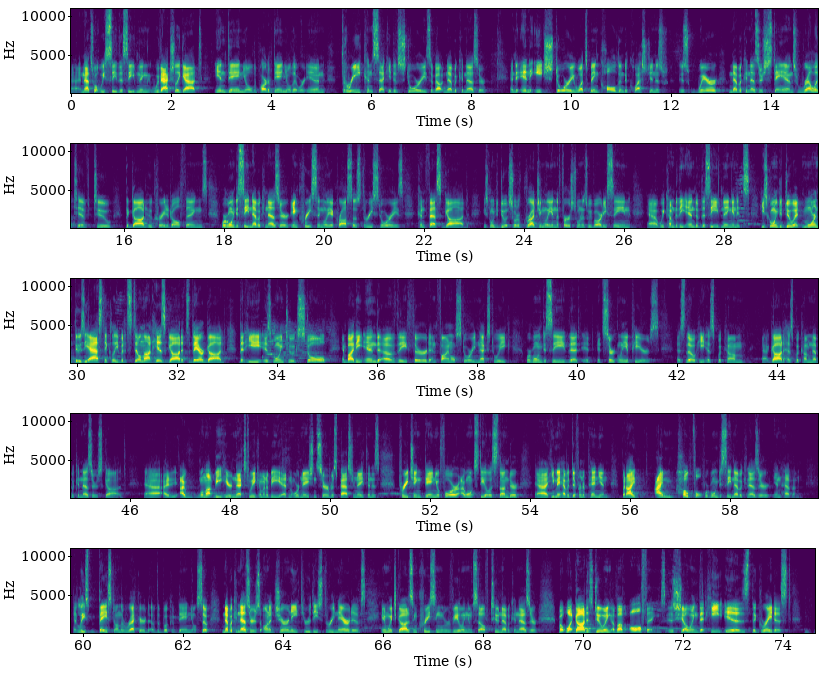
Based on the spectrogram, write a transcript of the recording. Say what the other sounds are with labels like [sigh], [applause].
Uh, and that's what we see this evening. We've actually got in Daniel, the part of Daniel that we're in, three consecutive stories about Nebuchadnezzar. And in each story, what's being called into question is, is where Nebuchadnezzar stands relative to the God who created all things. We're going to see Nebuchadnezzar increasingly across those three stories confess God. He's going to do it sort of grudgingly in the first one, as we've already seen. Uh, we come to the end of this evening, and it's, he's going to do it more enthusiastically, but it's still not his God, it's their God that he is going to extol. And by the end of the third and final story next week, we're going to see that it, it certainly appears as though he has become, uh, God has become Nebuchadnezzar's God. Uh, I, I will not be here next week. I'm going to be at an ordination service. Pastor Nathan is preaching Daniel 4. I won't steal his thunder. Uh, he may have a different opinion, but I, I'm hopeful we're going to see Nebuchadnezzar in heaven at least based on the record of the book of Daniel. So Nebuchadnezzar is on a journey through these three narratives in which God is increasingly revealing himself to Nebuchadnezzar. But what God is doing above all things is showing that he is the greatest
